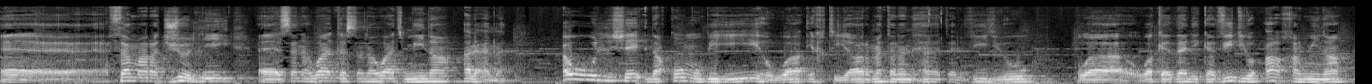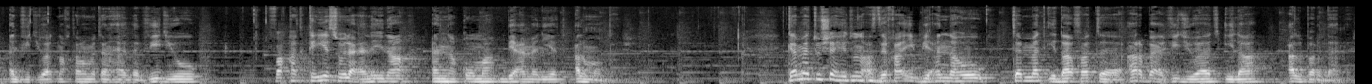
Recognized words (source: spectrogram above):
آه، ثمرة جهد لسنوات سنوات من العمل. أول شيء نقوم به هو اختيار مثلا هذا الفيديو وكذلك فيديو آخر من الفيديوهات. نختار مثلا هذا الفيديو. فقط كي يسهل علينا أن نقوم بعملية المونتاج. كما تشاهدون أصدقائي بأنه تمت إضافة أربع فيديوهات إلى البرنامج.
